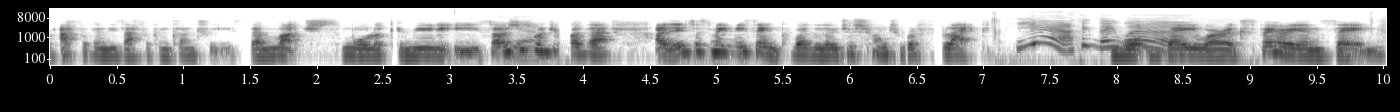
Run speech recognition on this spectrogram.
of African, these African countries, they're much smaller communities. So I was yeah. just wondering whether it just made me think whether they're just trying to reflect. Yeah, I think they what were. they were experiencing.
